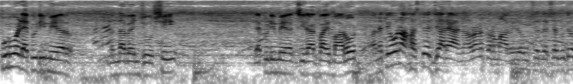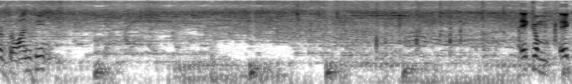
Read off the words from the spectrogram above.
પૂર્વ deputy mayor Nandaben Joshi, deputy mayor Chiragbhai Barot અને તેઓના હસ્તે જ્યારે અનાવરણ કરવામાં આવી રહ્યું છે, દર્શક મિત્રો, ડ્રોનથી એક એક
